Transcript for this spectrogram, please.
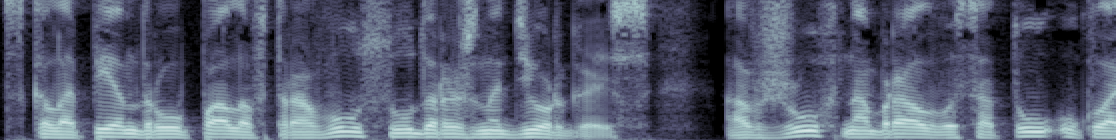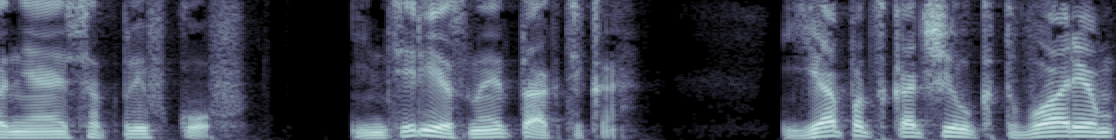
Скалопендра упала в траву, судорожно дергаясь, а вжух набрал высоту, уклоняясь от плевков. Интересная тактика. Я подскочил к тварям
